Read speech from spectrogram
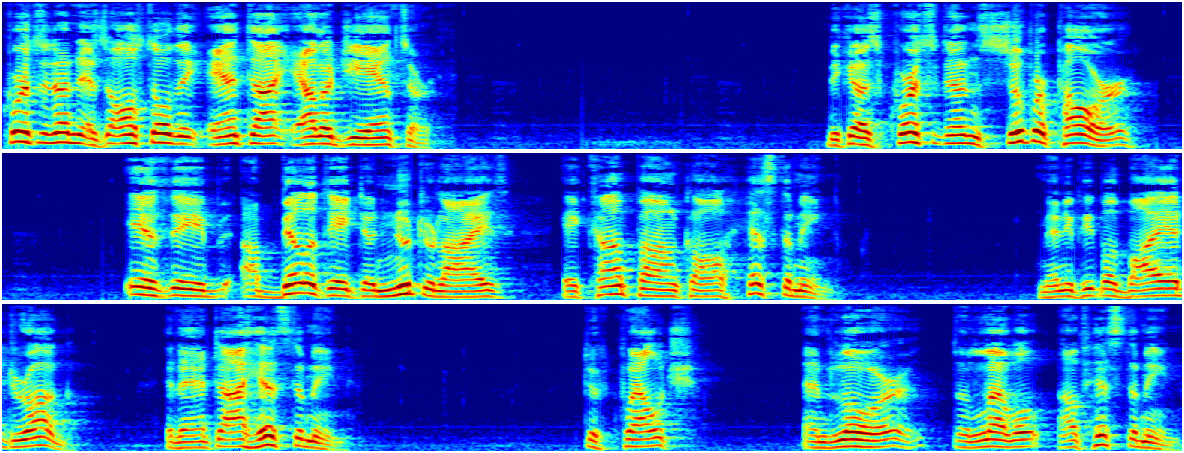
Quercetin is also the anti-allergy answer because quercetin's superpower is the ability to neutralize a compound called histamine. Many people buy a drug, an antihistamine, to quelch and lower the level of histamine.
